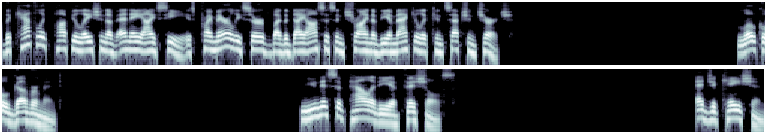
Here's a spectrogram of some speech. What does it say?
the Catholic population of NAIC is primarily served by the Diocesan Shrine of the Immaculate Conception Church. Local government. Municipality officials. Education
